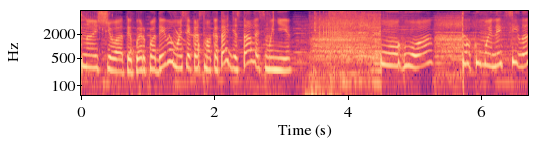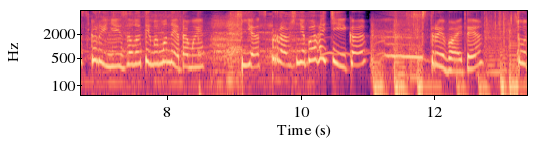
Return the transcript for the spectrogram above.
Ну що, тепер подивимось, яка смакота дісталась мені. Ого, так у мене ціла скриня із золотими монетами. Я справжня багатійка. Стривайте. То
